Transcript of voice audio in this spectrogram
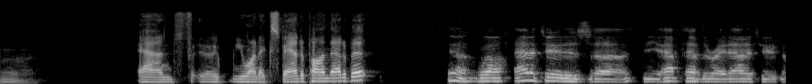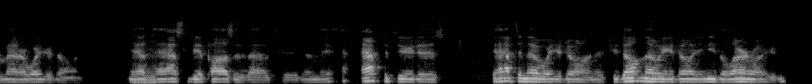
Mm. And uh, you want to expand upon that a bit? Yeah, well, attitude is uh, you have to have the right attitude no matter what you're doing. Yeah, mm-hmm. it has to be a positive attitude. And the aptitude is you have to know what you're doing. If you don't know what you're doing, you need to learn what you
